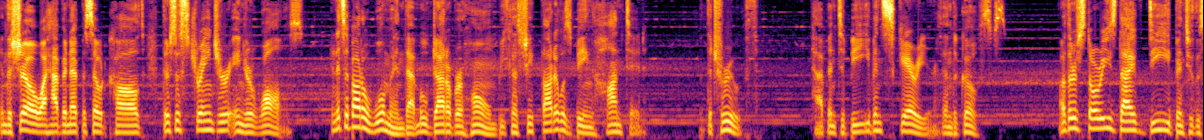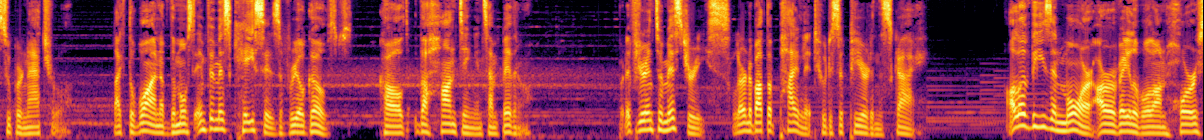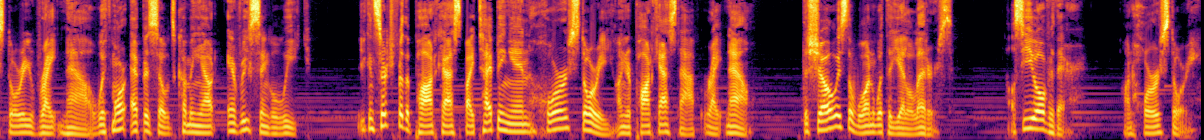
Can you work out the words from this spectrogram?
In the show, I have an episode called There's a Stranger in Your Walls, and it's about a woman that moved out of her home because she thought it was being haunted. But the truth happened to be even scarier than the ghosts. Other stories dive deep into the supernatural, like the one of the most infamous cases of real ghosts, called The Haunting in San Pedro. But if you're into mysteries, learn about the pilot who disappeared in the sky. All of these and more are available on Horror Story right now, with more episodes coming out every single week. You can search for the podcast by typing in Horror Story on your podcast app right now. The show is the one with the yellow letters. I'll see you over there on Horror Story.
